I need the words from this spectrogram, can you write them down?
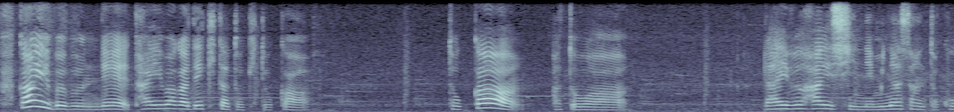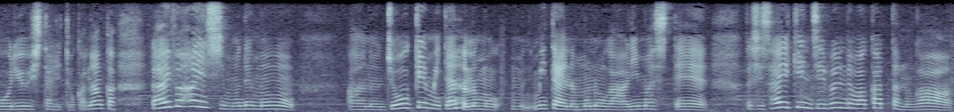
深い部分で対話ができた時とかとかあとはライブ配信で皆さんと交流したりとかなんかライブ配信もでもあの条件みたいなのもみたいなものがありまして私最近自分で分かったのが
